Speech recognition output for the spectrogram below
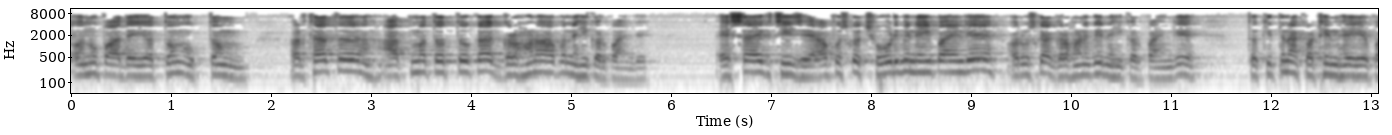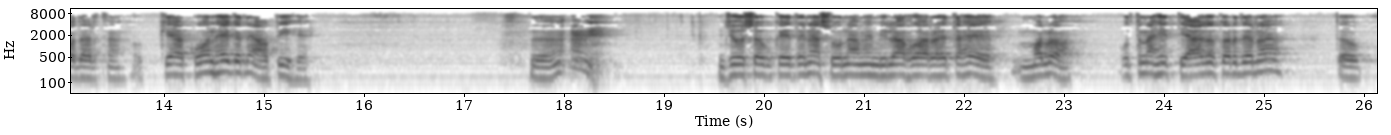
अनुपादेयत्व उक्तम। अर्थात आत्मतत्व का ग्रहण आप नहीं कर पाएँगे। ऐसा एक चीज़ है, आप उसको छोड़ भी नहीं पाएँगे और उसका ग्रहण भी नहीं कर पाएँगे। तो कितना कठिन है ये पदार्थ। क्या कौन है? कहते आप ही है। जो सब कहते ना, सोना में मिला हुआ रहता है, मल, उतना ही त्याग कर देना तो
